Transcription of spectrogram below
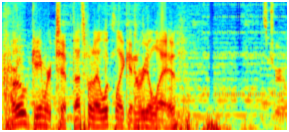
pro gamer tip. That's what I look like in real life. It's true.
